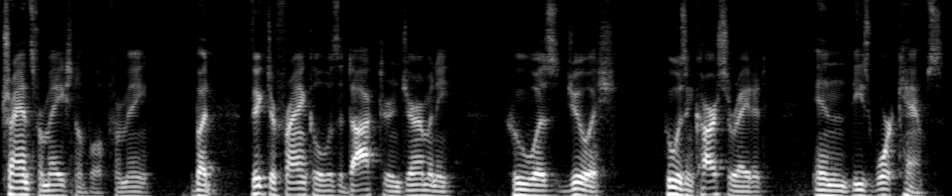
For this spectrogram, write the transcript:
transformational book for me. But Viktor Frankl was a doctor in Germany who was Jewish, who was incarcerated in these work camps.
